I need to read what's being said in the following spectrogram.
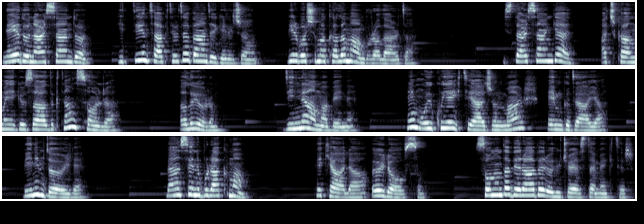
Neye dönersen dön. Gittiğin takdirde ben de geleceğim. Bir başıma kalamam buralarda. İstersen gel, aç kalmayı göze aldıktan sonra. Alıyorum. Dinle ama beni. Hem uykuya ihtiyacın var, hem gıdaya. Benim de öyle. Ben seni bırakmam. Pekala, öyle olsun. Sonunda beraber öleceğiz demektir.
